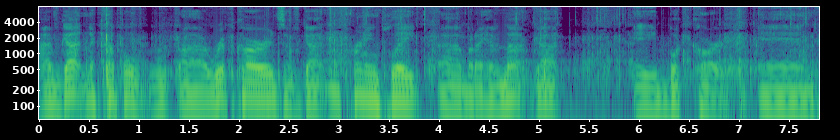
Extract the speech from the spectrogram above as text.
I've gotten a couple uh, rip cards. I've gotten a printing plate, uh, but I have not got a book card. And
